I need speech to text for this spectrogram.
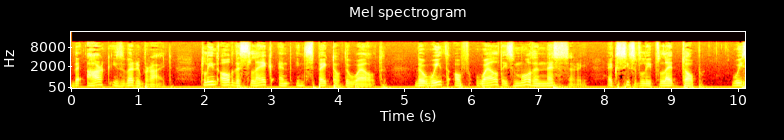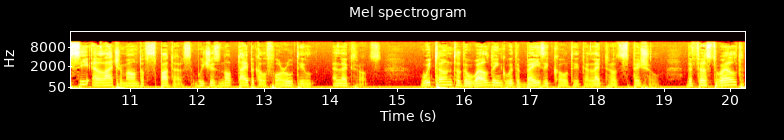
The arc is very bright. Clean off the slag and inspect of the weld. The width of weld is more than necessary. Excessively flat top. We see a large amount of sputters, which is not typical for rutile electrodes. We turn to the welding with the basic coated electrode special. The first weld,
